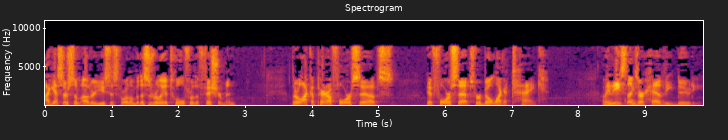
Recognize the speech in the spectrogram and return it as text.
I guess there's some other uses for them, but this is really a tool for the fishermen. They're like a pair of forceps if forceps were built like a tank. I mean, these things are heavy duty.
